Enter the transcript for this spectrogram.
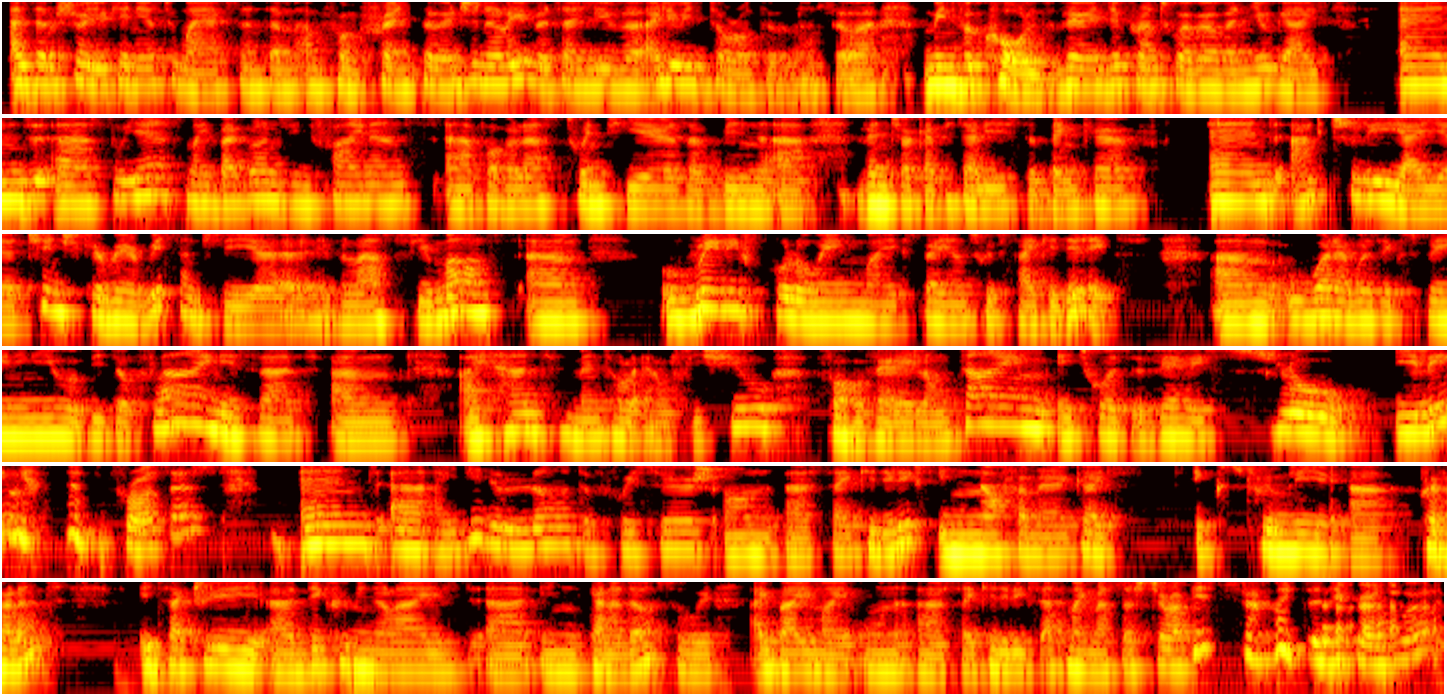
as I'm sure you can hear to my accent, I'm, I'm from France originally, but I live uh, I live in Toronto. So uh, I'm in the cold, very different weather than you guys. And uh, so, yes, my background is in finance. Uh, for the last 20 years, I've been a venture capitalist, a banker. And actually, I uh, changed career recently uh, in the last few months. Um, really following my experience with psychedelics. Um, what I was explaining you a bit offline is that um, I had mental health issue for a very long time. It was a very slow healing process. And uh, I did a lot of research on uh, psychedelics in North America. It's extremely uh, prevalent it's actually uh, decriminalized uh, in Canada. So we, I buy my own uh, psychedelics at my massage therapist. So it's a different world.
